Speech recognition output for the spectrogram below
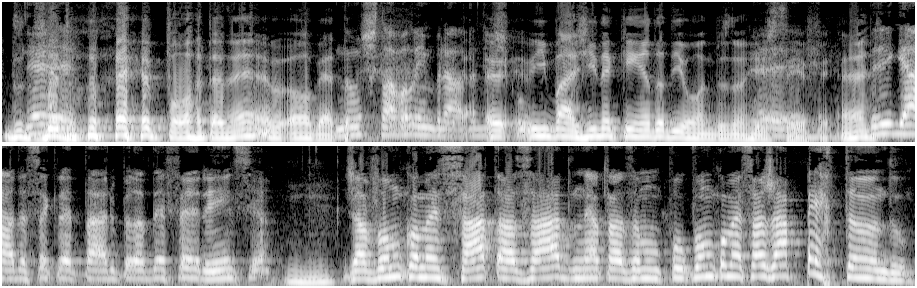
do é. dia do repórter, né, Roberto? Não estava lembrada, é, desculpa. Imagina quem anda de ônibus no Recife. É. É? Obrigada, secretário, pela deferência. Uhum. Já vamos começar atrasado, né? Atrasamos um pouco. Vamos começar já apertando.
